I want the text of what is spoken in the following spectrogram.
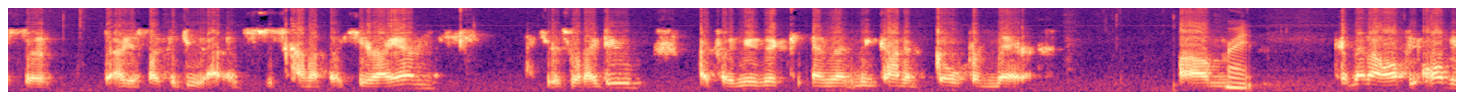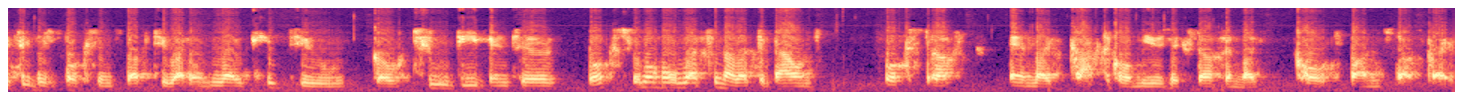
just to, I just like to do that. It's just kind of like, here I am. Here's what I do. I play music, and then we kind of go from there. Um, Right. and then obviously, obviously there's books and stuff too. I don't like to go too deep into books for the whole lesson. I like to balance book stuff and like practical music stuff and like quote fun stuff. Right?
